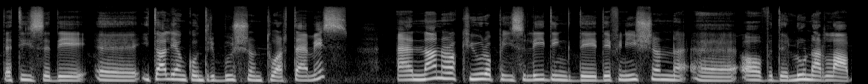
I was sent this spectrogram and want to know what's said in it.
that is the uh, Italian contribution to Artemis. And NanoRack Europe is leading the definition uh, of the Lunar Lab,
